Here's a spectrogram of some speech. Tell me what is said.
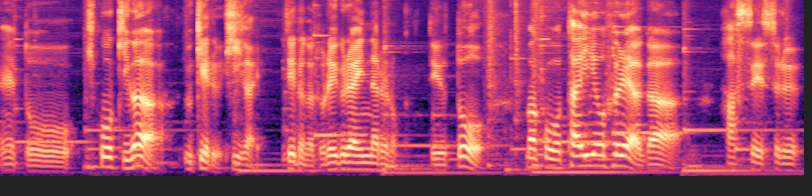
えっと、飛行機が受ける被害っていうのがどれぐらいになるのかっていうと、まあ、こう太陽フレアが発生する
